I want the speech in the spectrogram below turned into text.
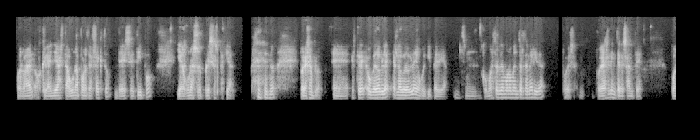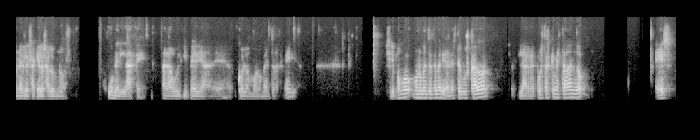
os, van, os crean ya hasta una por defecto de ese tipo y alguna sorpresa especial. ¿no? Por ejemplo, eh, este W es la W de Wikipedia. Mm, como esto es de Monumentos de Mérida, pues podría ser interesante ponerles aquí a los alumnos un enlace a la Wikipedia con los monumentos de Mérida. Si pongo monumentos de Mérida en este buscador, las respuestas que me está dando es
